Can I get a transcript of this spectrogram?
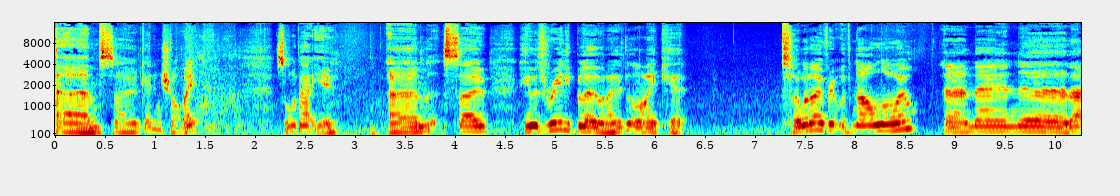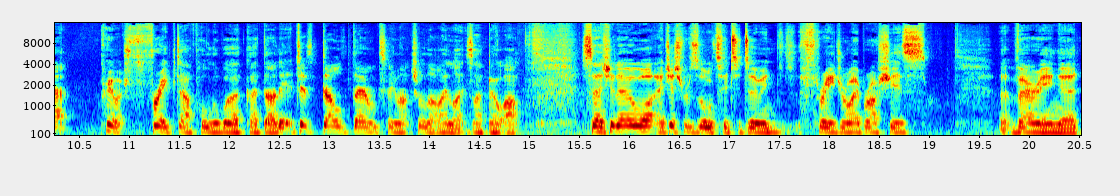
Um, so get in shot, mate. It's all about you. Um, so he was really blue and I didn't like it. So I went over it with Nuln Oil and then uh, that pretty much freaked up all the work I'd done. It just dulled down too much all the highlights I built up. So you know what, I just resorted to doing three dry brushes at varying uh,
